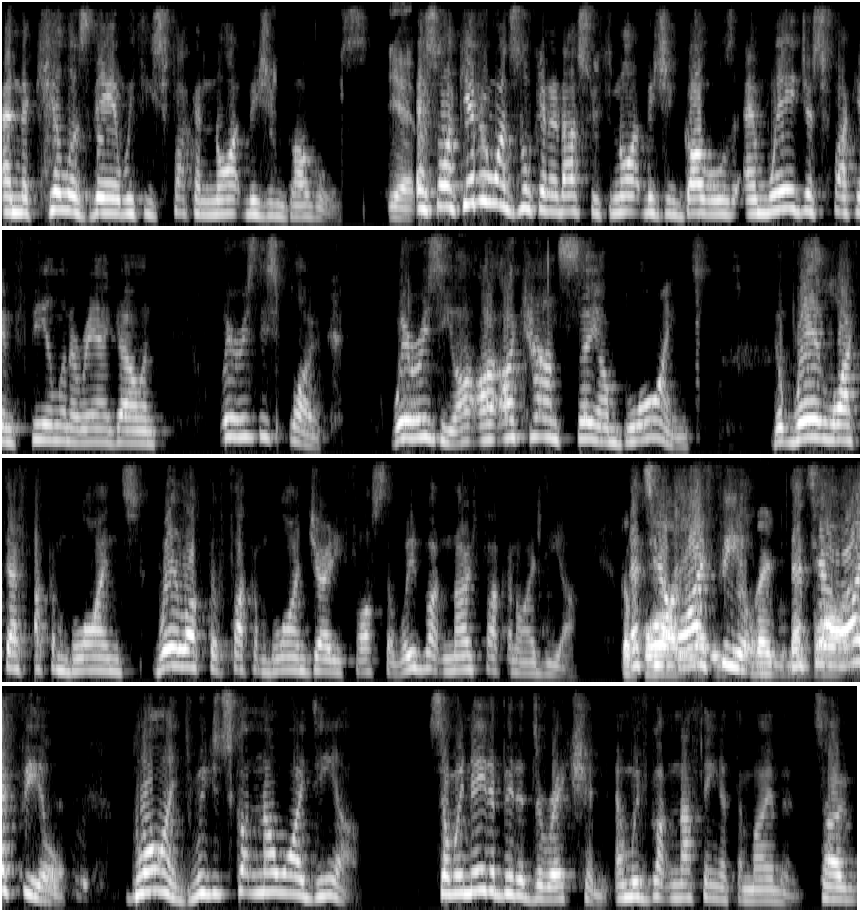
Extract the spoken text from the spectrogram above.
and the killer's there with his fucking night vision goggles. Yeah. It's like everyone's looking at us with night vision goggles, and we're just fucking feeling around, going, "Where is this bloke? Where is he? I, I, I can't see. I'm blind." That we're like that fucking blind. We're like the fucking blind Jodie Foster. We've got no fucking idea. The That's how I feel. That's how I feel. Blind. We just got no idea. So we need a bit of direction, and we've got nothing at the moment. So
